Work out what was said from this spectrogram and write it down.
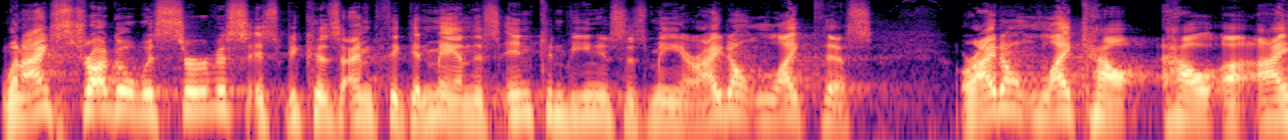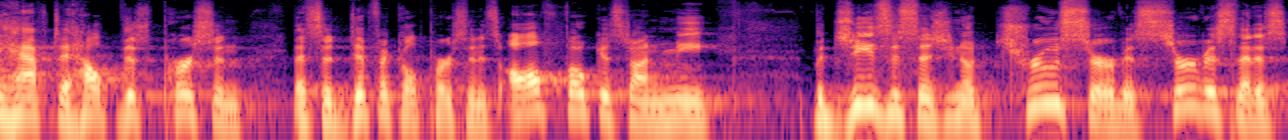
When I struggle with service, it's because I'm thinking, man, this inconveniences me, or I don't like this, or I don't like how, how uh, I have to help this person that's a difficult person. It's all focused on me. But Jesus says, you know, true service, service that is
